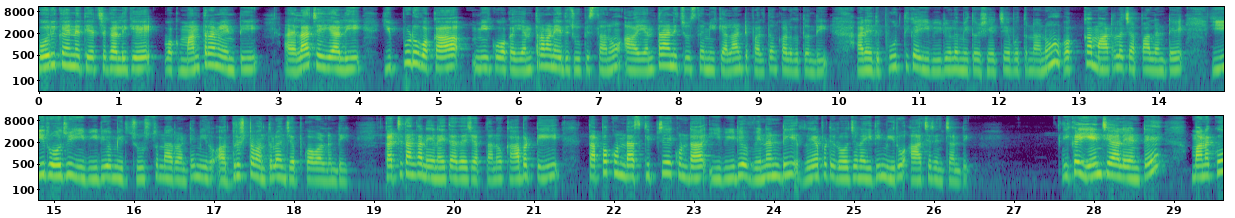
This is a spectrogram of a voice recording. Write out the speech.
కోరికైనా తీర్చగలిగే ఒక మంత్రం ఏంటి? ఎలా చేయాలి? ఇప్పుడు ఒక మీకు ఒక యంత్రం అనేది చూపిస్తాను. ఆ యంత్రాన్ని చూస్తే మీకు ఎలాంటి ఫలితం కలుగుతుంది అనేది పూర్తిగా ఈ వీడియోలో మీతో షేర్ చేయబోతున్నాను. ఒక్క మాటలో చెప్పాలంటే ఈరోజు ఈ వీడియో మీరు చూస్తున్నారు అంటే మీరు అదృష్టవంతులు అని చెప్పుకోవాలండి. ఖచ్చితంగా నేనైతే అదే చెప్తాను. కాబట్టి తప్పకుండా స్కిప్ చేయకుండా ఈ వీడియో వినండి. రేపటి రోజున ఇది మీరు ఆచరించండి. ఇక ఏం చేయాలి అంటే మనకు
